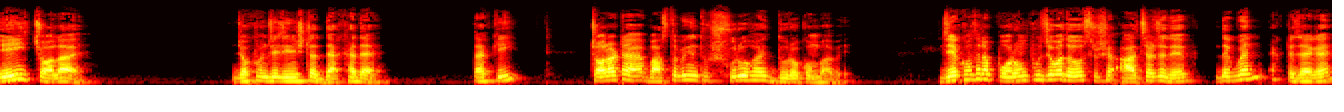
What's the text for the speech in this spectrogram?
এই চলায় যখন যে জিনিসটা দেখা দেয়, তা কি? চলাটা বাস্তবে কিন্তু শুরু হয় দুরকমভাবে। যে কথাটা পরম পূজ্যবাদ শ্রী আচার্যদেব, দেখবেন একটা জায়গায়,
